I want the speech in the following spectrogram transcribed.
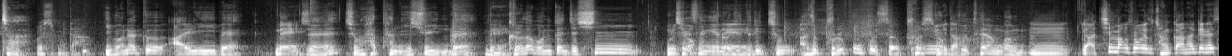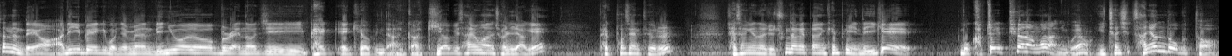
자 그렇습니다. 이번에 그 R200 네. 이제 지금 핫한 이슈인데 네. 그러다 보니까 이제 신 그렇죠? 재생 에너지들이 지금 아주 불을 뿜고 있어요. 풍력주 태양광. 음, 이 아침 방송에서 잠깐 하긴 했었는데요. 아리백이 뭐냐면 리뉴어블 에너지 100의 기업입니다. 그러니까 기업이 사용하는 전략의 100%를 재생에너지로 충당했다는 캠페인인데 이게 뭐 갑자기 튀어나온 건 아니고요. 2014년도부터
